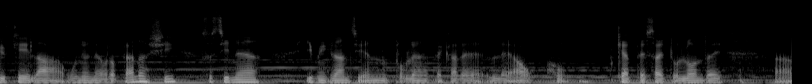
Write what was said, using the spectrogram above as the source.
UK la Uniunea Europeană și susține imigranții în probleme pe care le au. Chiar pe site-ul Londrei, uh,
